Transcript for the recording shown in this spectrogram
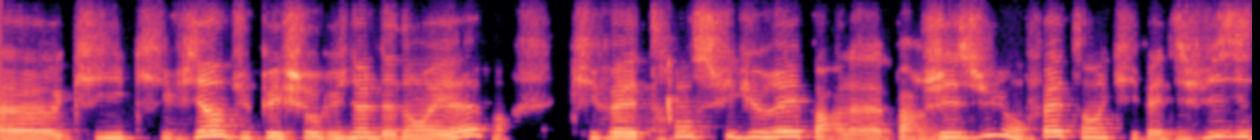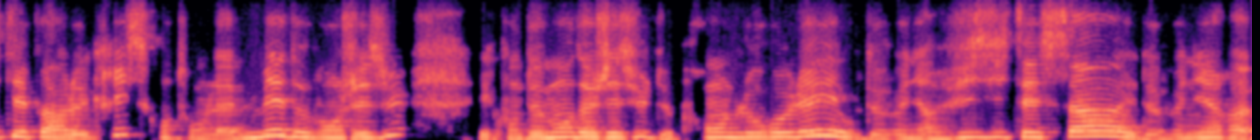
euh, qui, vient du péché original d'Adam et Ève, qui va être transfigurée par, la, par Jésus, en fait, hein, qui va être visitée par le Christ quand on la met devant Jésus et qu'on demande à Jésus de prendre le relais ou de venir visiter ça et de venir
